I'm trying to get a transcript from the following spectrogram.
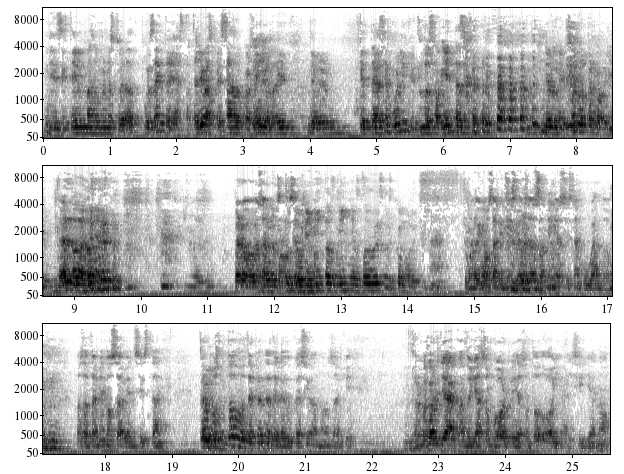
y si tienen más o menos tu edad, pues ahí te, hasta te llevas pesado con Sí. ellos, ahí, de- que te hacen bullying y tú los avientas. Yo le solo perro y Pero, o sea, los tus sobrinitos, niños, todo eso es como de... Como lo digamos al inicio, o sea, son niños y están jugando. O sea, también no saben si están. Pero pues todo depende de la educación, ¿no? O sea, que. A lo mejor ya cuando ya son golpes, ya son todo, oye, ahí sí, ya no.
